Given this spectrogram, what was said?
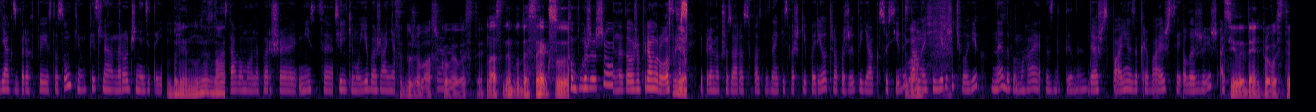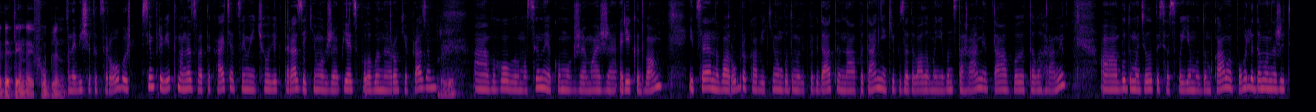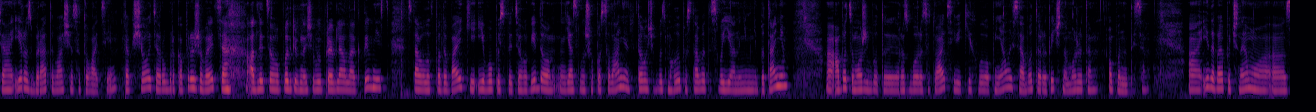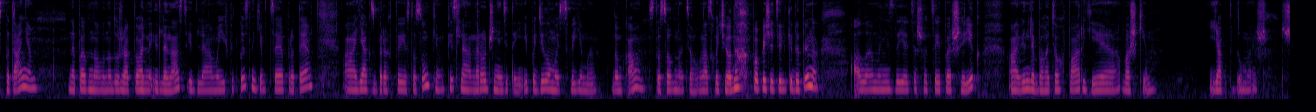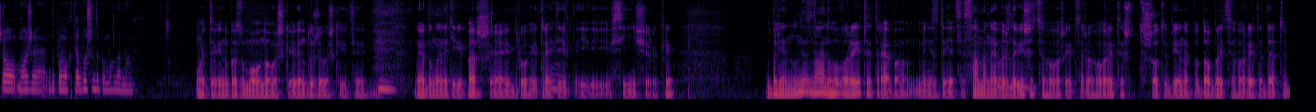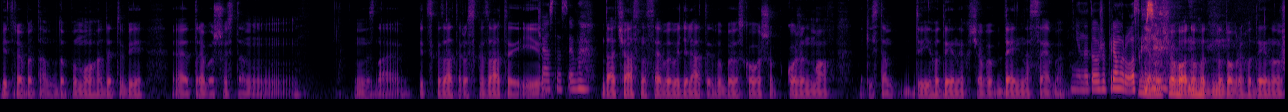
Як зберегти стосунки після народження дітей? Блін, ну не знаю. Ставимо на перше місце тільки мої бажання. Це дуже важко Так. вивести. У нас не буде сексу. О, Боже, що? Не то вже прям розкіш. Ні. І прям якщо зараз у вас не знаю, якийсь важкий період, треба жити як сусіди. Да. Стане ще гірше. Чоловік не допомагає з дитиною. Йдеш в спальню, закриваєшся, лежиш. А Цілий день провести дитиною. Фу, блін. навіщо ти це робиш? Всім привіт! Мене звати Катя. Це мій чоловік Тарас, яким ми вже 5,5 років разом. Привіт. Виховуємо сина, якому вже майже рік і два. І це нова рубрика, в якій ми будемо відповідати на питання, які ви задавали мені в інстаграмі та в телеграмі. Будемо ділитися своїми думками, поглядами на життя і розбирати ваші ситуації. Якщо ця рубрика приживеться, а для цього потрібно, щоб ви проявляли активність, ставили вподобайки, і в описі до цього відео я залишу посилання для того, щоб ви змогли поставити свої анонімні питання. Або це можуть бути розбори ситуацій, в яких ви опинялися, або теоретично можете опинитися. І давай почнемо е, з питання. Напевно, воно дуже актуальне і для нас, і для моїх підписників. Це про те, як зберегти стосунки після народження дітей. І поділимось своїми думками стосовно цього. У нас хоч і одна, поки що тільки дитина, але мені здається, що цей перший рік він для багатьох пар є важким. Як ти думаєш, що може допомогти або що допомогло нам? Ой, та він безумовно важкий, він дуже важкий. Це, ну, я думаю, не тільки перший, а й другий, і третій, і, і всі інші роки. Блін, ну не знаю, ну говорити треба, мені здається. Саме найважливіше це говорити. Говорити, що тобі не подобається, говорити, де тобі треба там допомога, де тобі е, треба щось там, ну не знаю, підсказати, розказати і Час на себе. Да, час на себе виділяти обов'язково, щоб кожен мав якісь там дві години, хоча б в день на себе. Ні, не то вже прям Ні, розказ. ну чого? Ну, год- ну добре, годину.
